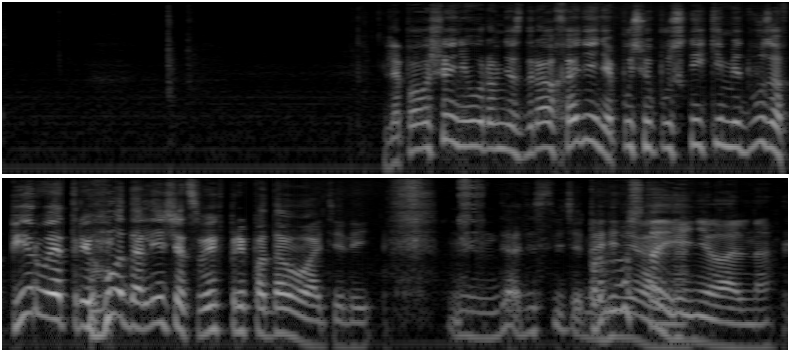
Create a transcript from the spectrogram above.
Для повышения уровня здравоохранения пусть выпускники медвузов первые три года лечат своих преподавателей. Да, действительно Просто гениально. гениально.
